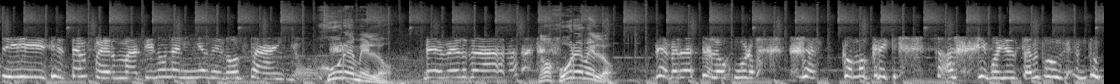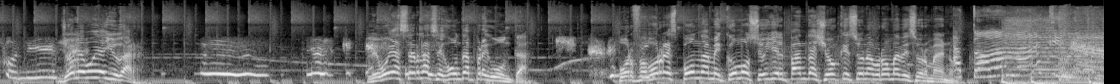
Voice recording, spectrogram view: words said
Sí, sí está enferma, tiene una niña de dos años. Júremelo. De verdad, No, júremelo. de verdad te lo juro. ¿Cómo cree que Ay, voy a estar jugando con él? Yo le voy a ayudar. Es que- Le voy a hacer la segunda pregunta. Por favor, respóndame cómo se oye el Panda Show, que es una broma de su hermano. A toda máquina.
